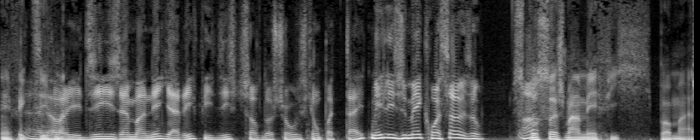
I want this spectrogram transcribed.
effectivement. Alors, ils disent, à un moment donné, ils arrivent, puis ils disent toutes sortes de choses qui n'ont pas de tête, mais les humains croient ça, eux autres. C'est Ah, pour ça que je m'en méfie. pas mal.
